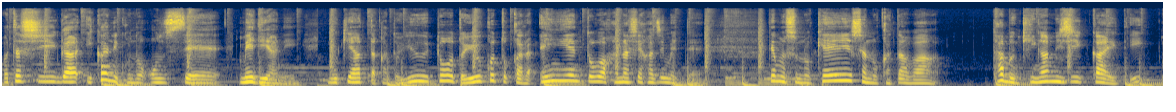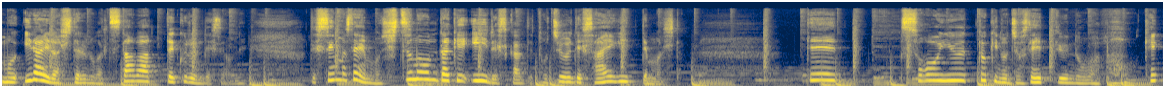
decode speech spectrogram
私がいかにこの音声メディアに向き合ったかというとということから延々と話し始めてでもその経営者の方は多分気が短いもうイライラしてるのが伝わってくるんですよね。ですいませんもう質問だけいいですかって途中で遮ってました。でそういう時の女性っていうのはもう結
